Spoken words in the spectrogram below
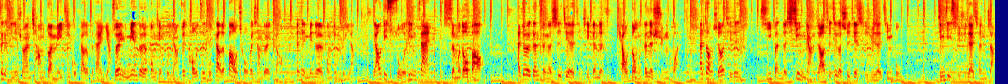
这个景气循环长短，每一只股票都不太一样，所以。所以你面对的风险不一样，所以投资股票的报酬会相对高，但是你面对的风险不一样。标的锁定在什么都包，它就会跟整个世界的景气跟着跳动，跟着循环。那这种时候，其实基本的信仰，只要是这个世界持续在进步，经济持续在成长，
